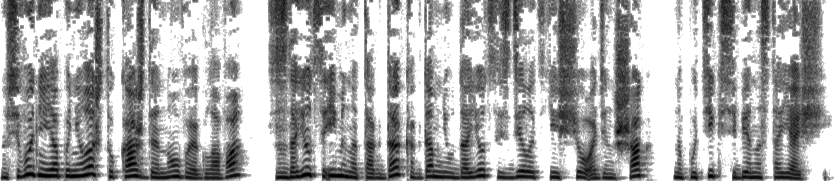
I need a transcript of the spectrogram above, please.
Но сегодня я поняла, что каждая новая глава создается именно тогда, когда мне удается сделать еще один шаг на пути к себе настоящий.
